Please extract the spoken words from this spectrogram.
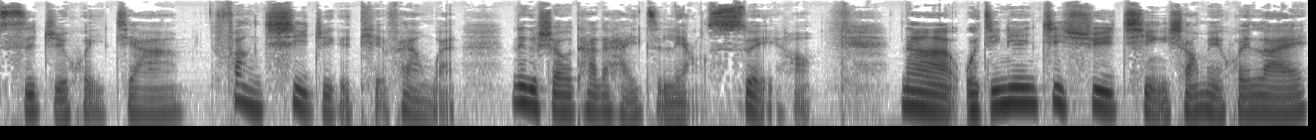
辞职回家，放弃这个铁饭碗。那个时候，他的孩子两岁哈。那我今天继续请小美回来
